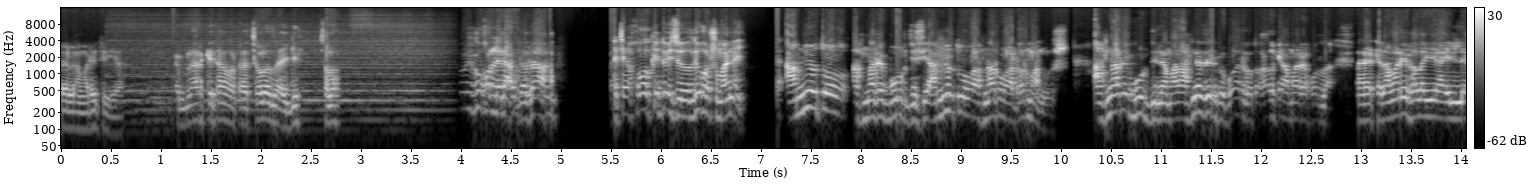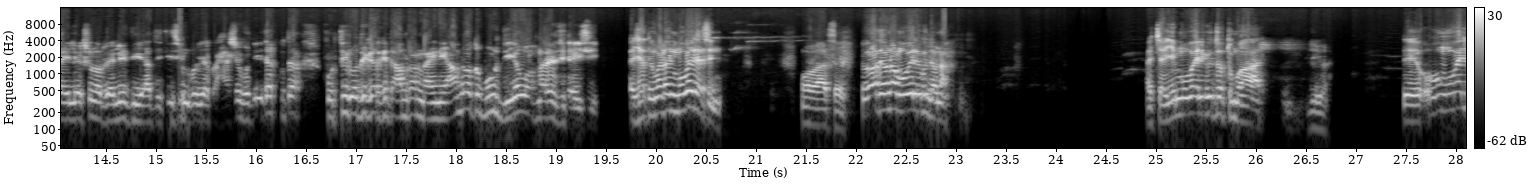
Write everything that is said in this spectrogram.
তাহলে আমারই তুই এবলার কিতা কথা চলো যাই চলো। তুই করলে না। দাদা। আচ্ছা জলদি সময় নাই আমিও তো আপনারে ভোট দিছি আমিও তো আপনার ওয়ার্ডের মানুষ আপনারে ভোট দিলাম আর আপনি যে ব্যবহার করতো কালকে আমার করলা মানে ঠেলামারি ফেলাইয়া আইলা ইলেকশনের র্যালি দিয়া জিতিছিল কইয়া হাসি ভোট এটা কোথা ফুর্তির অধিকার কিন্তু আমরা নাই নি। আমরাও তো ভোট দিয়েও আপনারে জিতাইছি আচ্ছা তোমার মোবাইল আছে ও আছে। তোমার দেও না মোবাইল দাও না আচ্ছা এই মোবাইল তো তোমার জি। তে ও মোবাইল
